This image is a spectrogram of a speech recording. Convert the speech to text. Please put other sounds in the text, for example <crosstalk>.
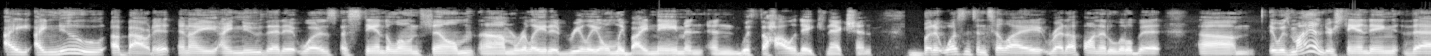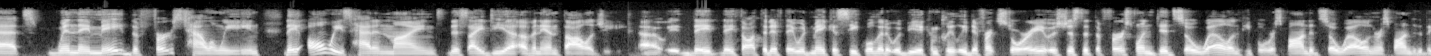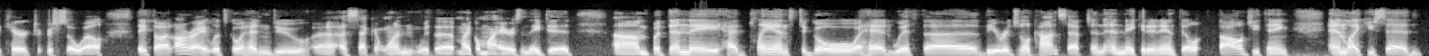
I, I knew about it and I, I knew that it was a standalone film um, related really only by name and, and with the holiday connection. But it wasn't until I read up on it a little bit. Um, it was my understanding that when they made the first Halloween, they always had in mind this idea of an anthology. Uh, they they thought that if they would make a sequel, that it would be a completely different story. It was just that the first one did so well, and people responded so well, and responded to the characters so well. They thought, all right, let's go ahead and do uh, a second one with uh, Michael Myers, and they did. Um, but then they had plans to go ahead with uh, the original concept and and make it an anthology thing. And like you said,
